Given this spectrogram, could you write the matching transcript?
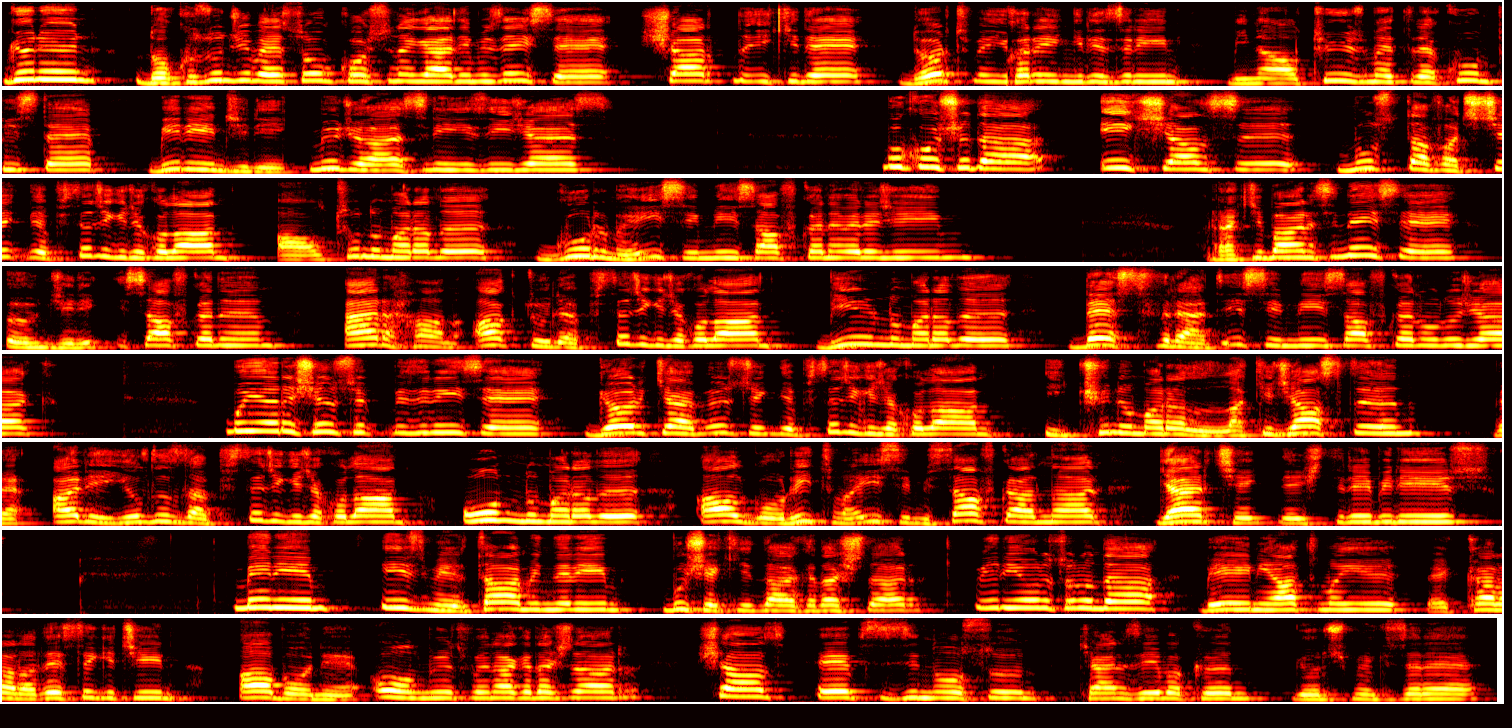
Günün 9. ve son koşusuna geldiğimizde ise şartlı 2'de 4 ve yukarı İngilizlerin 1600 metre kum pistte birincilik mücadelesini izleyeceğiz. Bu koşuda ilk şansı Mustafa Çiçek'le piste çıkacak olan 6 numaralı Gurme isimli safkanı vereceğim. Rakibhanesinde ise öncelikli safkanım Erhan Aktu ile piste çıkacak olan 1 numaralı Best Friend isimli safkan olacak. Bu yarışın sürprizini ise Görkem Özçek ile piste çıkacak olan 2 numaralı Lucky Justin ve Ali Yıldız'la piste çıkacak olan 10 numaralı Algoritma isimli safkanlar gerçekleştirebilir. Benim İzmir tahminlerim bu şekilde arkadaşlar. Videonun sonunda beğeni atmayı ve kanala destek için abone olmayı unutmayın arkadaşlar. Şans hep sizin olsun. Kendinize iyi bakın. Görüşmek üzere.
